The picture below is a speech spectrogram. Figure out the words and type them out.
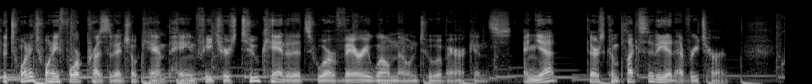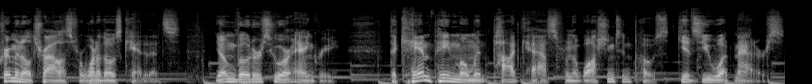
The 2024 presidential campaign features two candidates who are very well known to Americans. And yet, there's complexity at every turn. Criminal trials for one of those candidates, young voters who are angry, the Campaign Moment podcast from the Washington Post gives you what matters.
